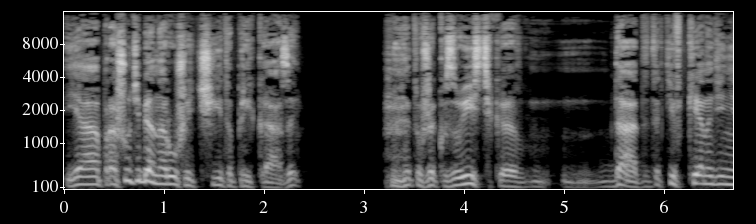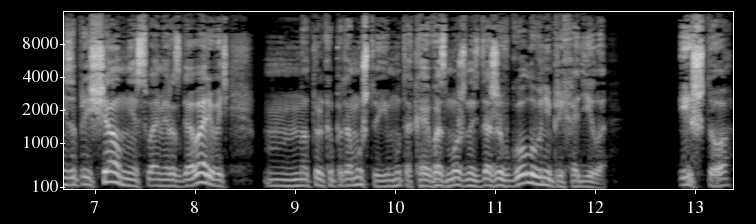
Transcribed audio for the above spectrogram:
Я прошу тебя нарушить чьи-то приказы, Это уже казуистика. Да, детектив Кеннеди не запрещал мне с вами разговаривать, но только потому, что ему такая возможность даже в голову не приходила. И что?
